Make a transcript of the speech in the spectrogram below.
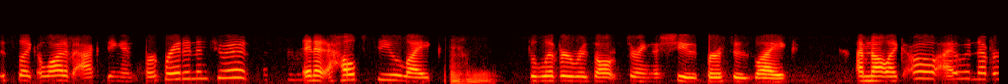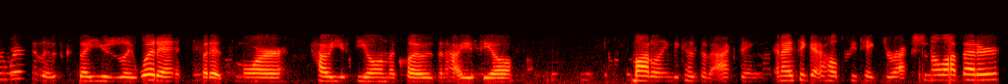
it's like a lot of acting incorporated into it and it helps you like Mm-hmm. deliver results during the shoot versus like I'm not like, oh, I would never wear this because I usually wouldn't, but it's more how you feel in the clothes and how you feel modeling because of acting. And I think it helps you take direction a lot better.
